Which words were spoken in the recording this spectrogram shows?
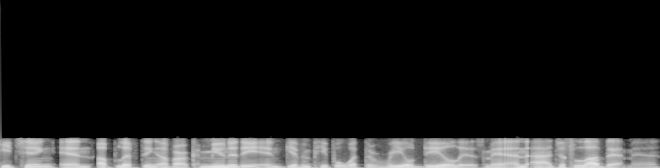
teaching, and uplifting of our community and giving people what the real deal is, man. And I just love that, man.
